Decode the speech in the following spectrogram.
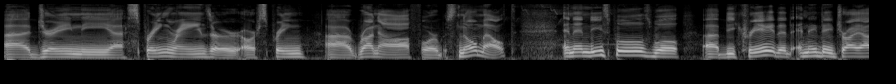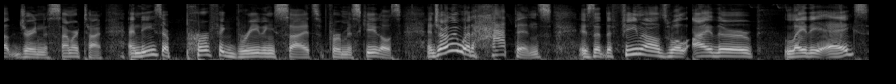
uh, during the uh, spring rains or, or spring uh, runoff or snow melt. And then these pools will uh, be created and then they dry out during the summertime. And these are perfect breeding sites for mosquitoes. And generally what happens is that the females will either lay the eggs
